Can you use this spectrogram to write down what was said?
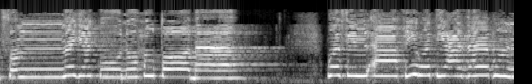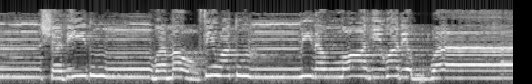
ثم يكون حطاما وفي الآخرة عذاب شديد ومغفرة من الله ورضوان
